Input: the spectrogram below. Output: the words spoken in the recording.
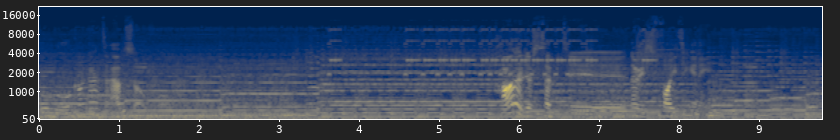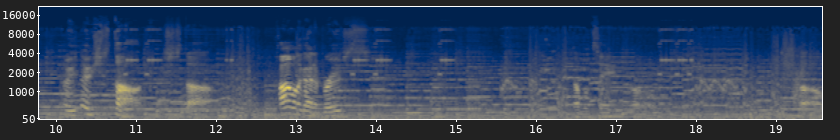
Ooh, can I go into Absol Kinda just tempted. No, he's fighting, isn't he? No, no, he's just dark. He's just dark. Kinda wanna go to Bruce. Double team. Uh oh. Uh oh.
